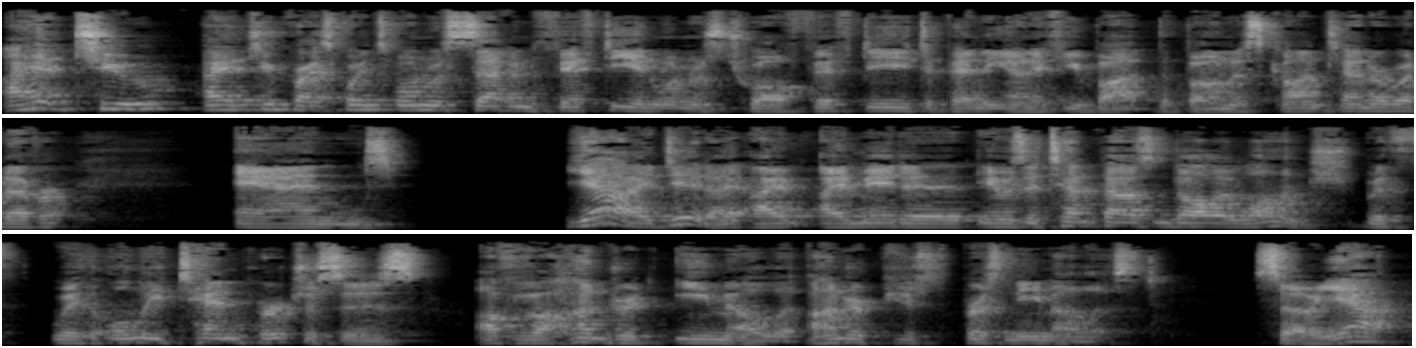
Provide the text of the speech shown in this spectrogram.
I had two. I had two price points. One was 750 and one was 1250, depending on if you bought the bonus content or whatever. And yeah, I did. I, I, I made a. It was a ten thousand dollar launch with with only ten purchases off of a hundred email, a hundred person email list. So yeah,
